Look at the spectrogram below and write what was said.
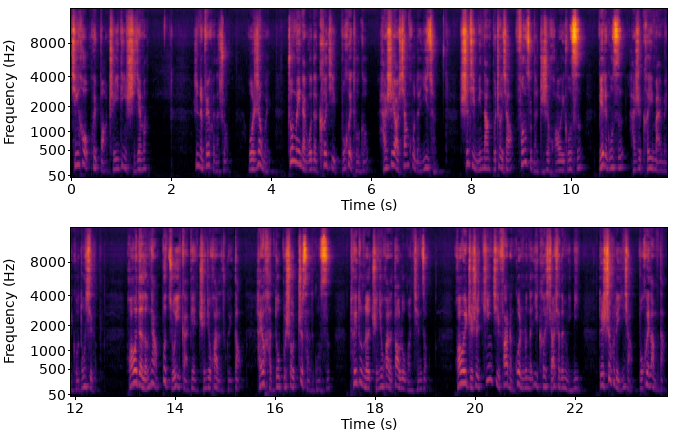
今后会保持一定时间吗？任正非回答说：“我认为中美两国的科技不会脱钩，还是要相互的依存。实体名单不撤销，封锁的只是华为公司，别的公司还是可以买美国东西的。华为的能量不足以改变全球化的轨道，还有很多不受制裁的公司推动着全球化的道路往前走。华为只是经济发展过程中的一颗小小的米粒。”对社会的影响不会那么大，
